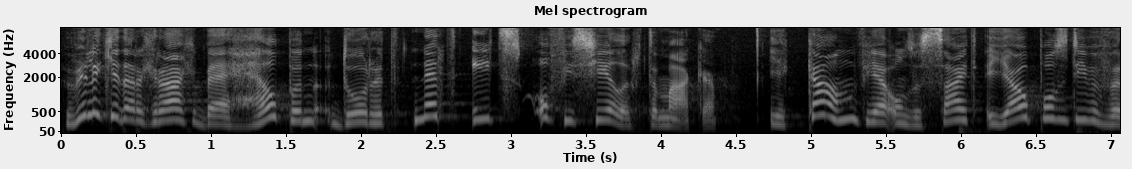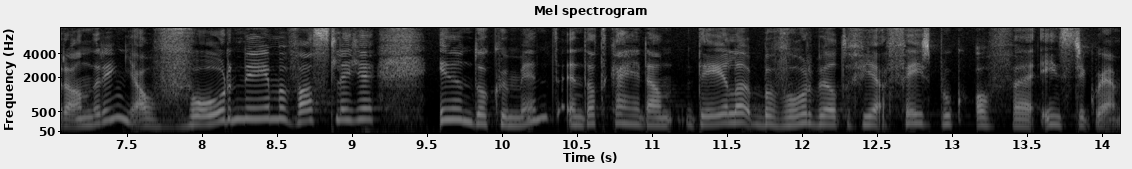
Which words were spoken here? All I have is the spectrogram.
wil ik je daar graag bij helpen door het net iets officiëler te maken. Je kan via onze site jouw positieve verandering, jouw voornemen vastleggen in een document. En dat kan je dan delen, bijvoorbeeld via Facebook of uh, Instagram.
